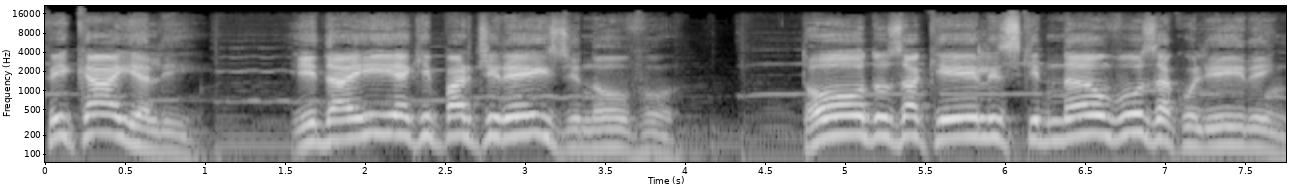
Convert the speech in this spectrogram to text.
ficai ali, e daí é que partireis de novo. Todos aqueles que não vos acolherem,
